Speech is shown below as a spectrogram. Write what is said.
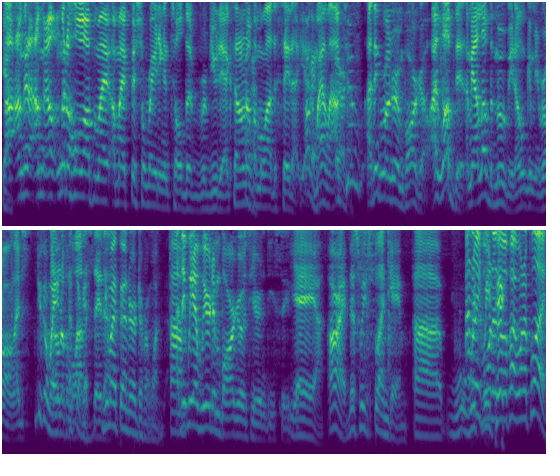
Yeah. Uh, I'm gonna I'm, gonna I'm gonna hold off on my on my official rating until the review day because I don't know if I'm allowed to say that yet. Okay, Am I allowed fair to? enough. I think we're under embargo. I loved it. I mean, I love the movie. Don't get me wrong. I just You can wait. I don't know if I'm That's allowed okay. to say that. You might be under a different one. Um, I think we have weird embargoes here in DC. yeah, yeah, yeah. All right, this week's blend game, uh, w- I don't which even we want to know if I want to play.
